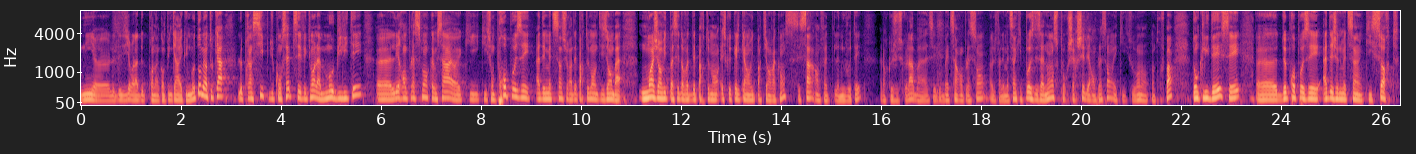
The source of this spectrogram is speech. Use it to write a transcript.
ni euh, le désir voilà, de prendre un camping-car avec une moto, mais en tout cas, le principe du concept, c'est effectivement la mobilité, euh, les remplacements comme ça euh, qui, sont proposés à des médecins sur un département en disant bah, Moi, j'ai envie de passer dans votre département, est-ce que quelqu'un a envie de partir en vacances? C'est ça, en fait, la nouveauté. Alors que jusque-là, bah, c'est les médecins remplaçants, enfin les médecins qui posent des annonces pour chercher des remplaçants et qui souvent n'en trouvent pas. Donc l'idée, c'est de proposer à des jeunes médecins qui sortent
